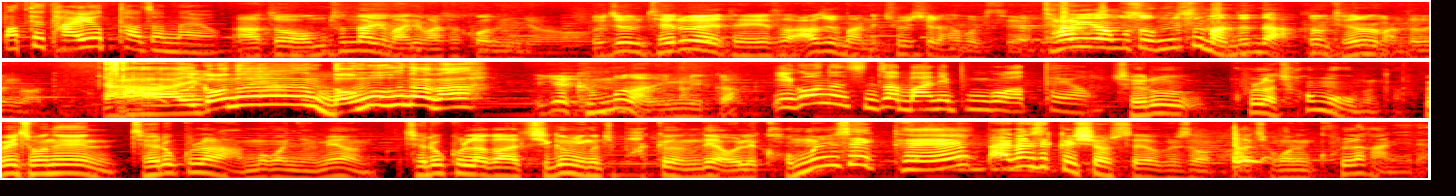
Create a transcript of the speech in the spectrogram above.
마트 다이어트 하잖아요. 아 저 엄청나게 많이 마셨거든요 요즘 제로에 대해서 아주 많이 출시를 하고 있어요 자기가 무슨 음료수를 만든다 그럼 제로를 만드는 것 같아요 야 이거는 너무 흔하다. 이게 근본 아닙니까? 이거는 진짜 많이 본 것 같아요. 제로 콜라 처음 먹어본다 왜 저는 제로 콜라를 안 먹었냐면 제로 콜라가 지금 이건 좀 바뀌었는데 원래 검은색 태에 빨간색 글씨였어요 그래서 아 저거는 콜라가 아니다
